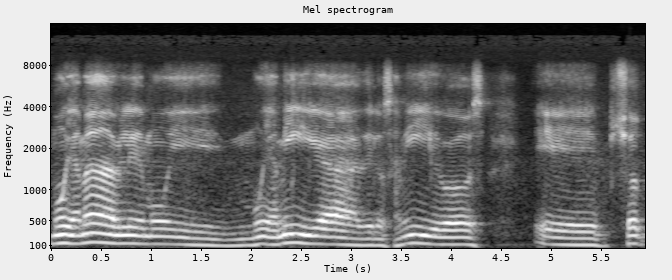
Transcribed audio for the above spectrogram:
muy amable, muy, muy amiga de los amigos. Eh, yo,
